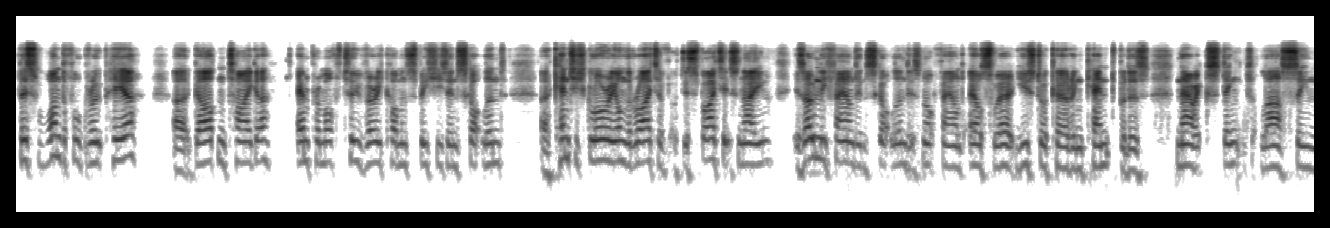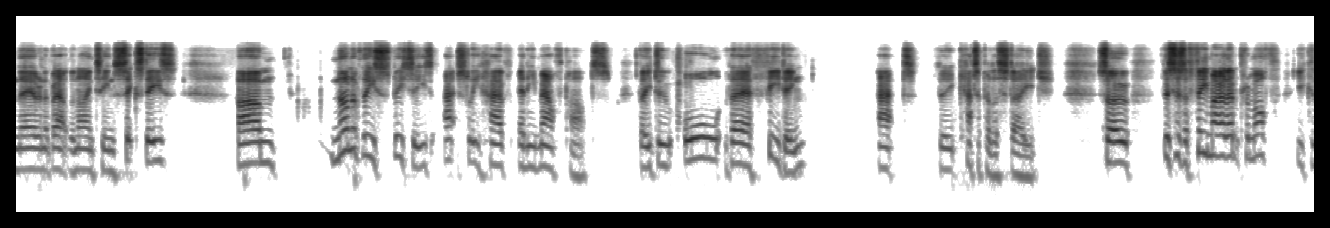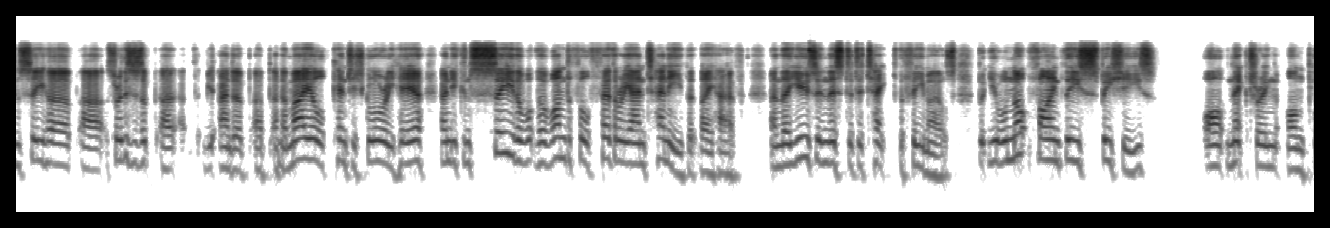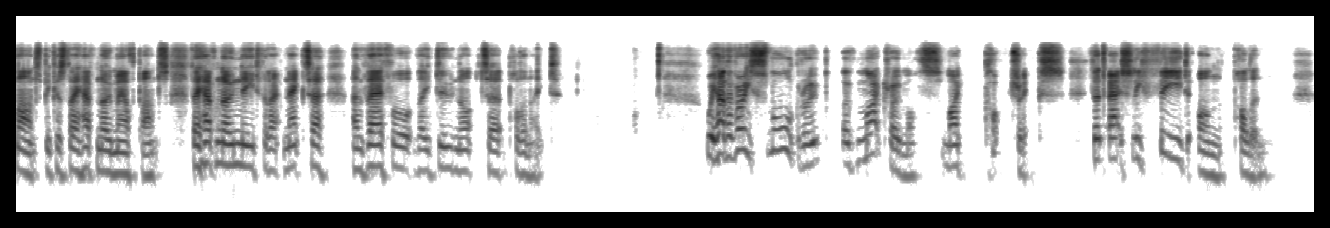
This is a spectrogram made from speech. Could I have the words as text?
This wonderful group here, uh, garden tiger, emperor moth, two very common species in Scotland. Uh, Kentish glory on the right, of, despite its name, is only found in Scotland. It's not found elsewhere. It used to occur in Kent, but is now extinct, last seen there in about the 1960s. Um, none of these species actually have any mouth parts. They do all their feeding at the caterpillar stage. So this is a female emperor moth you can see her. Uh, sorry, this is a uh, and a, a, and a male Kentish glory here, and you can see the the wonderful feathery antennae that they have, and they're using this to detect the females. But you will not find these species are nectaring on plants because they have no mouth parts. They have no need for that nectar, and therefore they do not uh, pollinate. We have a very small group of micromoths, my Coptrix that actually feed on pollen.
